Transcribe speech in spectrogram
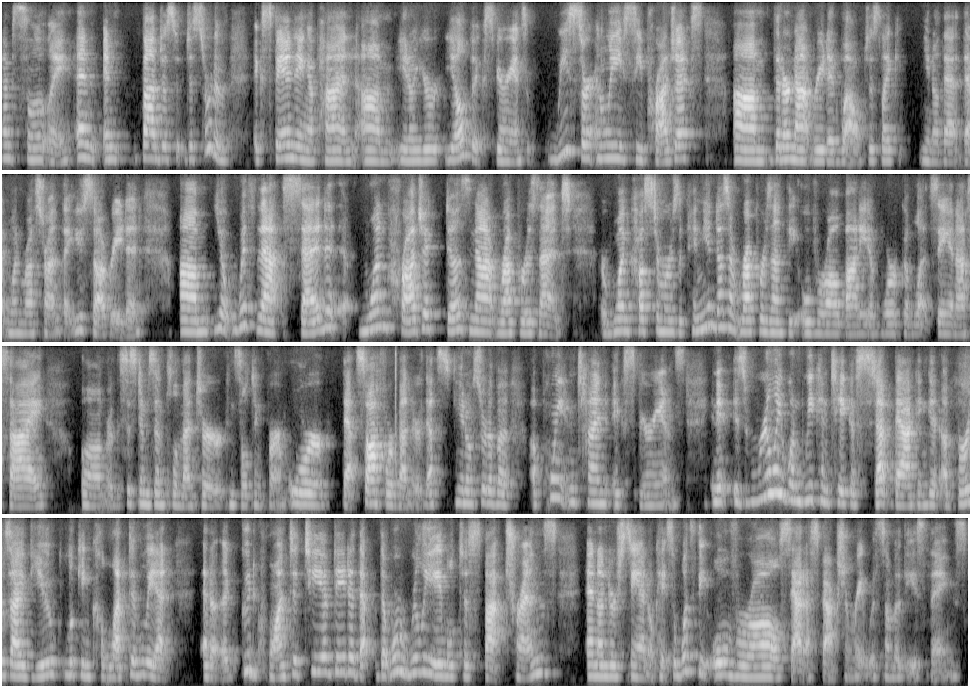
Absolutely, and and Bob, just just sort of expanding upon um, you know your Yelp experience, we certainly see projects um, that are not rated well, just like you know that that one restaurant that you saw rated. Um, you know, with that said, one project does not represent or one customer's opinion doesn't represent the overall body of work of, let's say, an SI um, or the systems implementer consulting firm or that software vendor. That's, you know, sort of a, a point in time experience. And it is really when we can take a step back and get a bird's eye view looking collectively at, at a, a good quantity of data that, that we're really able to spot trends and understand, okay, so what's the overall satisfaction rate with some of these things?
